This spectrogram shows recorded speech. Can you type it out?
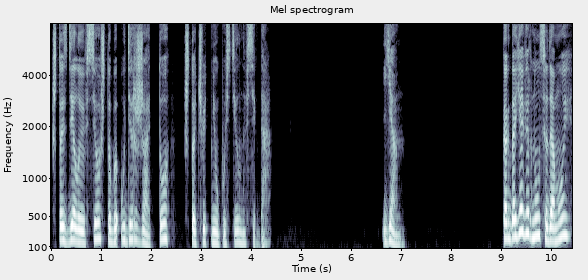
что сделаю все, чтобы удержать то, что чуть не упустил навсегда. Ян. Когда я вернулся домой,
